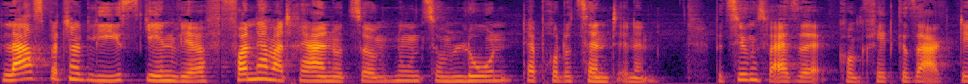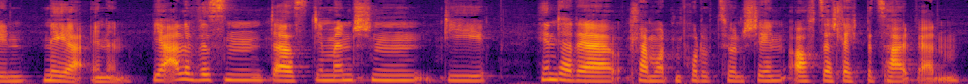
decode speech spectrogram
Last but not least gehen wir von der Materialnutzung nun zum Lohn der ProduzentInnen, beziehungsweise konkret gesagt den NäherInnen. Wir alle wissen, dass die Menschen, die hinter der Klamottenproduktion stehen, oft sehr schlecht bezahlt werden.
